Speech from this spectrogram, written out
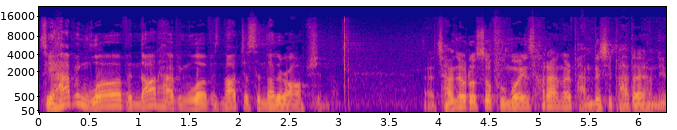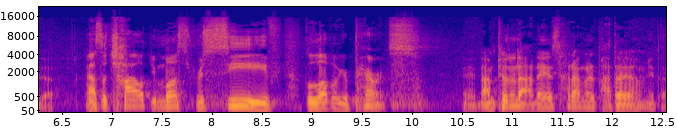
See, having love and not having love is not just another option. 아, 자녀로서 부모의 사랑을 반드시 받아야 합니다. As a child, you must receive the love of your parents. 예, 남편은 아내의 사랑을 받아야 합니다.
